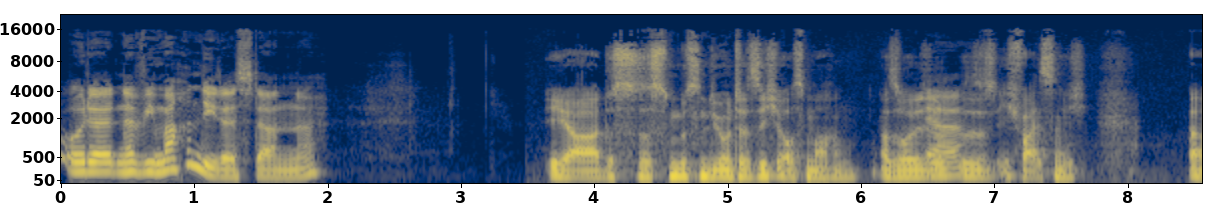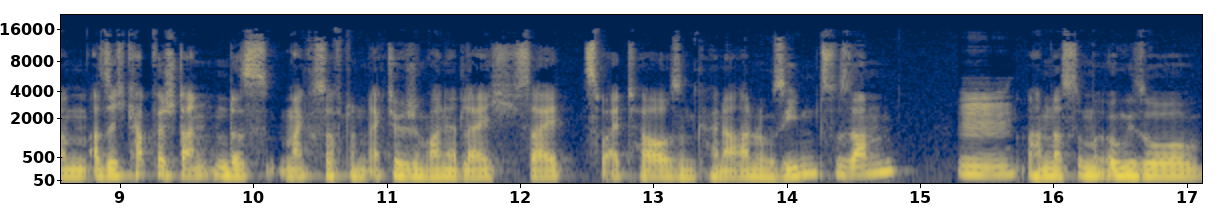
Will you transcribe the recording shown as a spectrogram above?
Oder, ne, wie machen die das dann, ne? Ja, das, das müssen die unter sich ausmachen. Also, ja. ich weiß nicht. Ähm, also, ich habe verstanden, dass Microsoft und Activision waren ja gleich seit 2000, keine Ahnung, 7 zusammen. Mhm. Haben das immer irgendwie so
